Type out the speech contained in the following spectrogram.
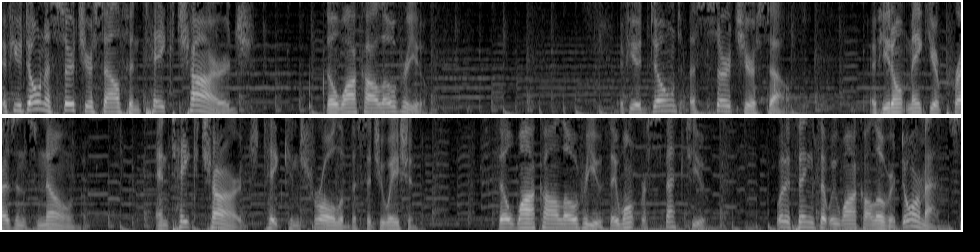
If you don't assert yourself and take charge, they'll walk all over you. If you don't assert yourself, if you don't make your presence known, and take charge, take control of the situation, They'll walk all over you. They won't respect you. What are things that we walk all over? Doormats.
